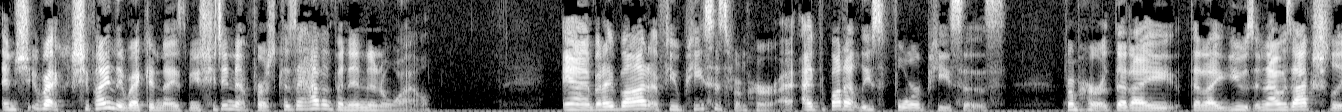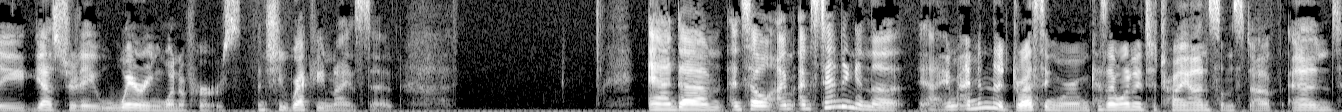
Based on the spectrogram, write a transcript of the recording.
and she rec- she finally recognized me. She didn't at first cuz I haven't been in in a while. And but I bought a few pieces from her. I, I bought at least four pieces from her that I that I use and I was actually yesterday wearing one of hers and she recognized it. And um and so I'm I'm standing in the I'm I'm in the dressing room cuz I wanted to try on some stuff and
